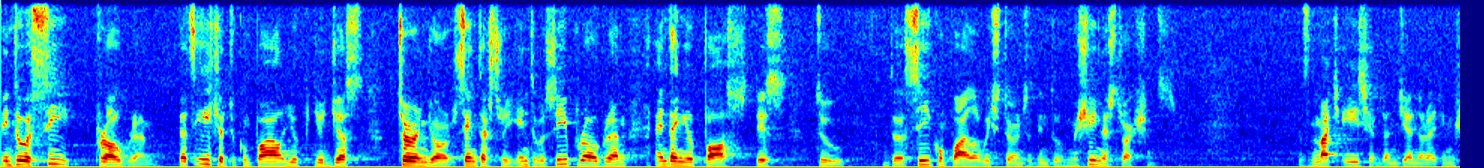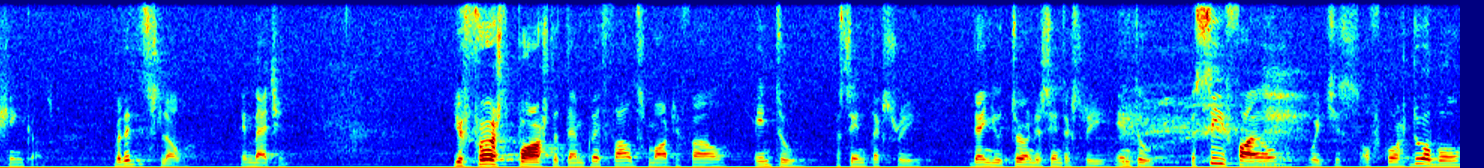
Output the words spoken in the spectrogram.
into a C program. That's easier to compile. You, you just turn your syntax tree into a C program, and then you pass this to the C compiler, which turns it into machine instructions. It's much easier than generating machine code. But it is slow. Imagine. You first parse the template file, the Smarty file, into a syntax tree. Then you turn the syntax tree into a C file, which is of course doable.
